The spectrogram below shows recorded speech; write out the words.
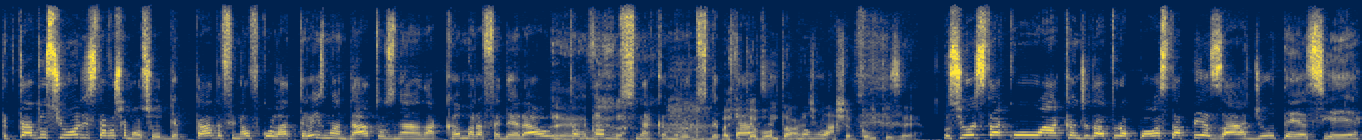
Deputado, o senhor estava chamando o senhor deputado, afinal ficou lá três mandatos na, na Câmara Federal, é. então vamos na Câmara dos Deputados. Mas fique à vontade, então vamos lá. como quiser. O senhor está com a candidatura posta, apesar de o TSE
